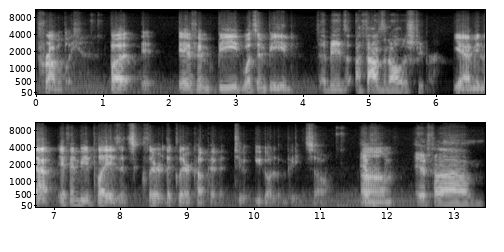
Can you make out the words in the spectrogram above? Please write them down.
Probably, but if Embiid, what's Embiid? Embiid's a thousand dollars cheaper. Yeah, I mean that if Embiid plays, it's clear the clear cut pivot to you go to Embiid. So, If- um, If um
